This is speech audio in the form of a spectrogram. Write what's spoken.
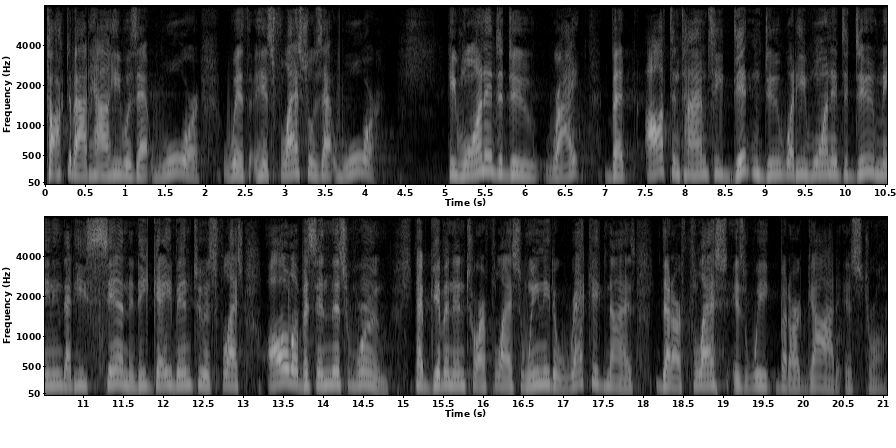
talked about how he was at war with his flesh was at war he wanted to do right, but oftentimes he didn't do what he wanted to do, meaning that he sinned and he gave into his flesh. All of us in this room have given into our flesh. We need to recognize that our flesh is weak, but our God is strong.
